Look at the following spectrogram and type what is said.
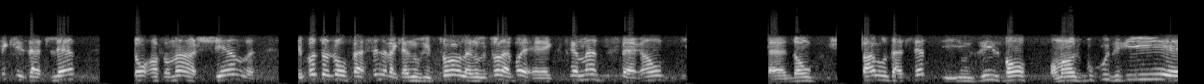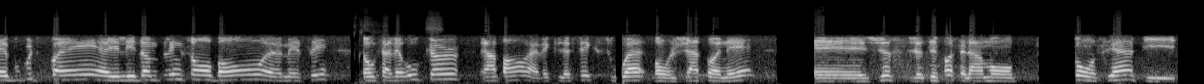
sais que les athlètes qui sont en ce moment en Chine, c'est pas toujours facile avec la nourriture. La nourriture là-bas est extrêmement différente. Euh, donc, je parle aux athlètes, ils me disent, bon, on mange beaucoup de riz, euh, beaucoup de pain, euh, les dumplings sont bons, euh, mais tu sais, donc ça n'avait aucun rapport avec le fait qu'ils soient, bon, japonais. Et juste, je sais pas, c'est dans mon conscient, puis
